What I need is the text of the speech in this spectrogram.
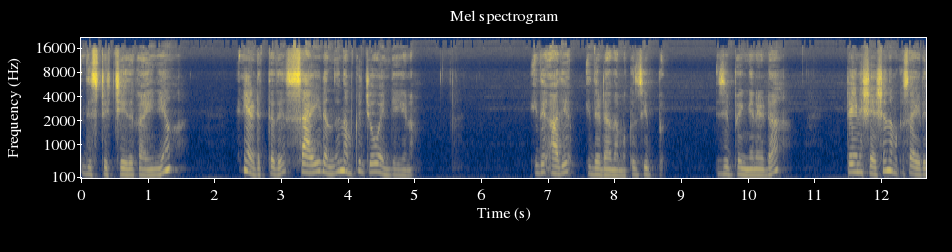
ഇത് സ്റ്റിച്ച് ചെയ്ത് കഴിഞ്ഞ് ഇനി അടുത്തത് സൈഡൊന്ന് നമുക്ക് ജോയിന്റ് ചെയ്യണം. ഇത് ആദ്യം ഇതിടാം നമുക്ക് സിപ്പ് സിപ്പ് ഇങ്ങനെ ഇടുക ഇട്ടതിന് ശേഷം നമുക്ക് സൈഡ്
